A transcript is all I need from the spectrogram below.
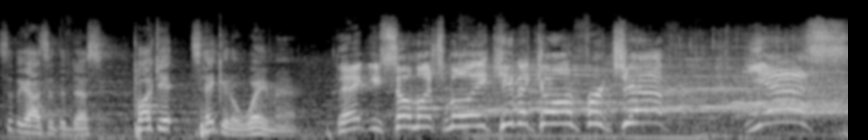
to the guys at the desk. Puckett, take it away, man. Thank you so much, Malik. Keep it going for Jeff. Yes.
